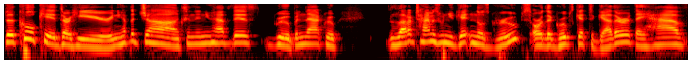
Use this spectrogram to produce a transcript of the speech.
the cool kids are here, and you have the junks, and then you have this group and that group a lot of times when you get in those groups or the groups get together, they have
